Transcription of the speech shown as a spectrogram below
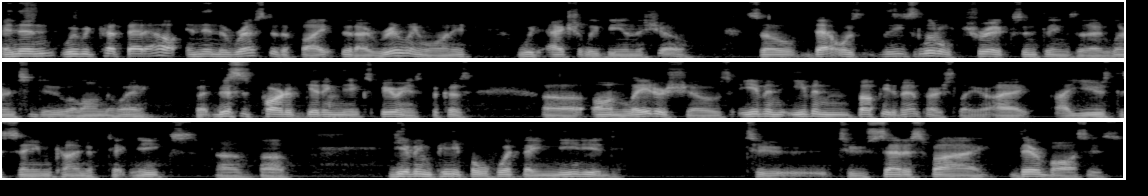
And then we would cut that out, and then the rest of the fight that I really wanted would actually be in the show. So that was these little tricks and things that I learned to do along the way. But this is part of getting the experience because uh, on later shows, even even Buffy the Vampire Slayer, I I used the same kind of techniques of uh, giving people what they needed to to satisfy their bosses,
